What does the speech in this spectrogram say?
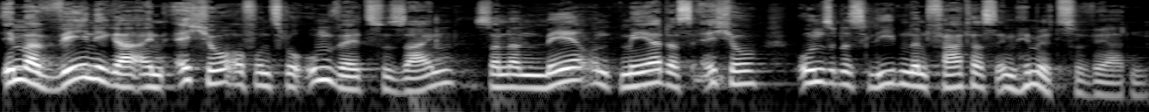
immer weniger ein Echo auf unsere Umwelt zu sein, sondern mehr und mehr das Echo unseres liebenden Vaters im Himmel zu werden.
